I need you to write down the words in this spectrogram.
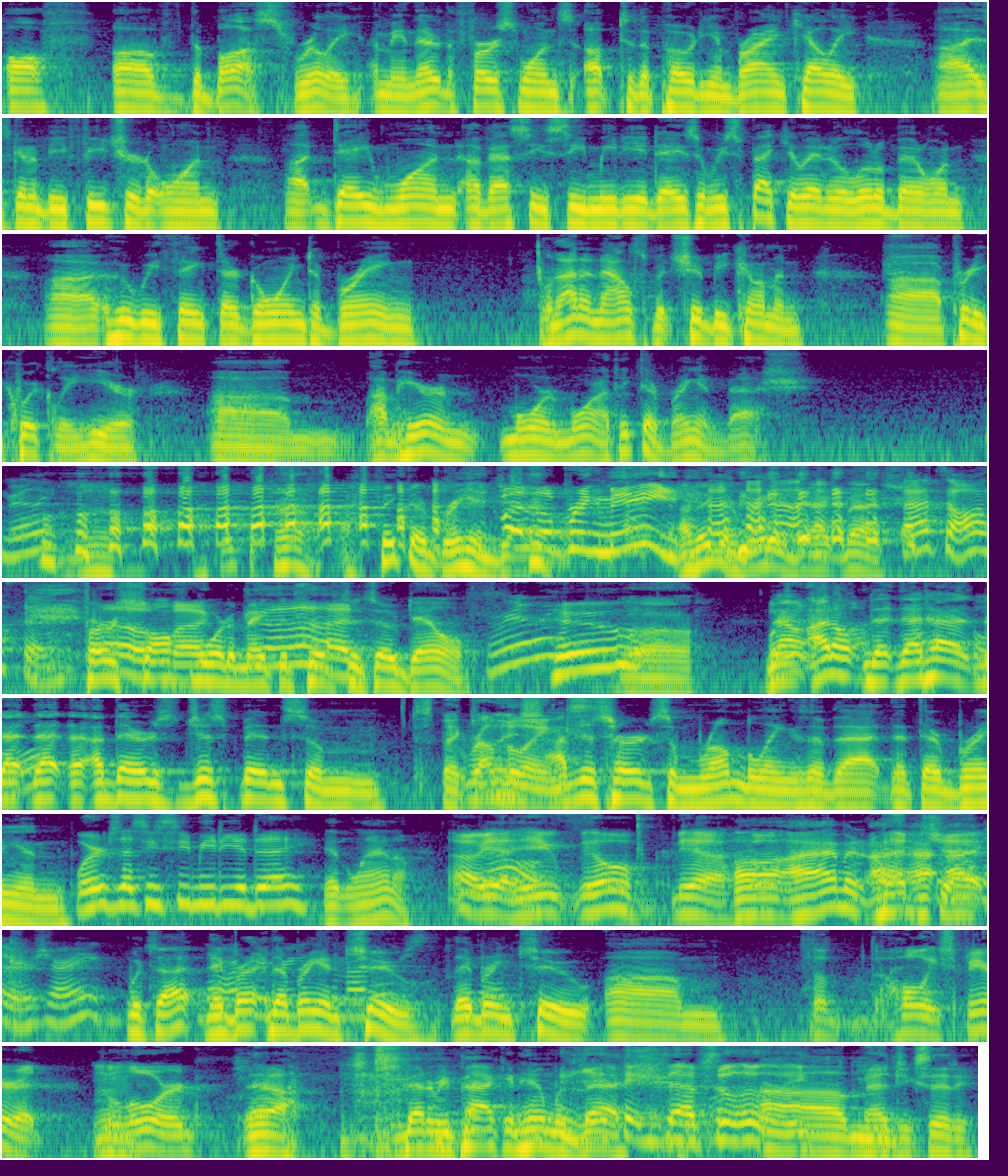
off of the bus, really. I mean, they're the first ones up to the podium. Brian Kelly uh, is going to be featured on uh, day one of SEC Media Days, and we speculated a little bit on uh, who we think they're going to bring. That announcement should be coming uh, pretty quickly here. Um, I'm hearing more and more. I think they're bringing Bech. Really? I think they're bringing. Might as well bring me. I think they're bringing Jack Bech. That's awesome. First Oh, my sophomore to make the trip God. since Odell. Really? Who? Now I don't. That, that has that, that uh, there's just been some Rumblings. I've just heard some rumblings of that that they're bringing Where's SEC Media Day? Atlanta. Oh yeah, he, he'll yeah. Uh, I haven't. I, Head I, check. I, Others, right? what's that? They No, bring, aren't they're they bringing bringing two. others? They bring two. Um, the, the Holy Spirit, the Mm. Lord. yeah, better be packing him with Yeah, Bech. absolutely. Um, Magic City.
